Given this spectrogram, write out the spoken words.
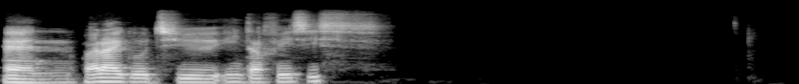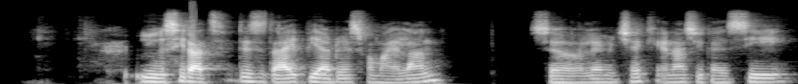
and when I go to interfaces you will see that this is the IP address for my LAN. So let me check and as you can see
